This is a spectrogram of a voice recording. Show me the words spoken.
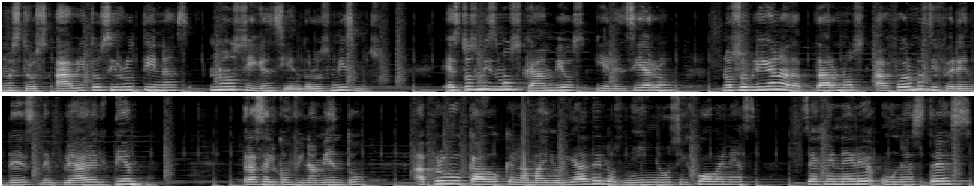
nuestros hábitos y rutinas no siguen siendo los mismos. Estos mismos cambios y el encierro nos obligan a adaptarnos a formas diferentes de emplear el tiempo. Tras el confinamiento, ha provocado que en la mayoría de los niños y jóvenes se genere un estrés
